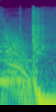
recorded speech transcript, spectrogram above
no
